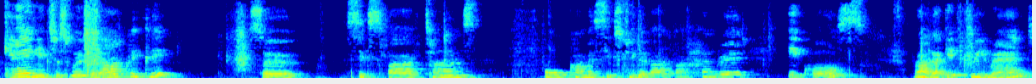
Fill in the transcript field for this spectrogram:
Okay, let's just work that out quickly. So 65 times 4,62 divided by 100 equals, right, I get 3 Rand,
